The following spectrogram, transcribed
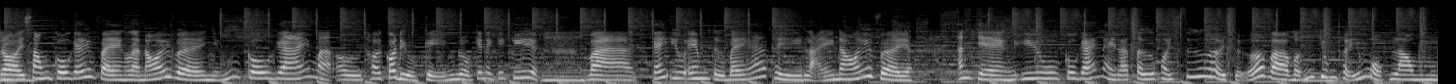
rồi xong cô gái vàng là nói về những cô gái mà ừ thôi có điều kiện rồi cái này cái kia ừ. và cái yêu em từ bé thì lại nói về anh chàng yêu cô gái này là từ hồi xưa hồi xưa và ừ. vẫn chung thủy một lòng.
